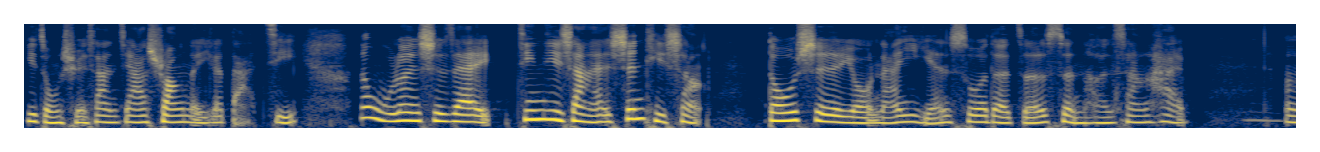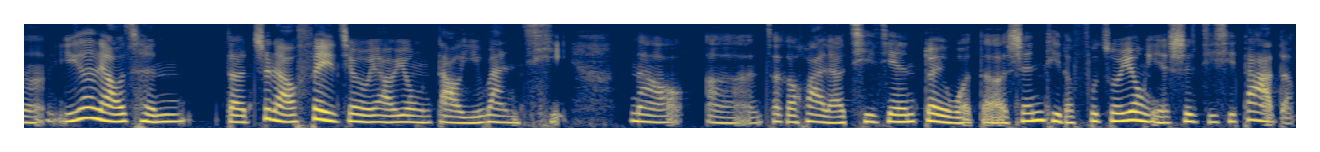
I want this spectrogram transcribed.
一种雪上加霜的一个打击。那无论是在经济上还是身体上，都是有难以言说的折损和伤害。嗯，一个疗程的治疗费就要用到一万起。那呃，这个化疗期间对我的身体的副作用也是极其大的。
